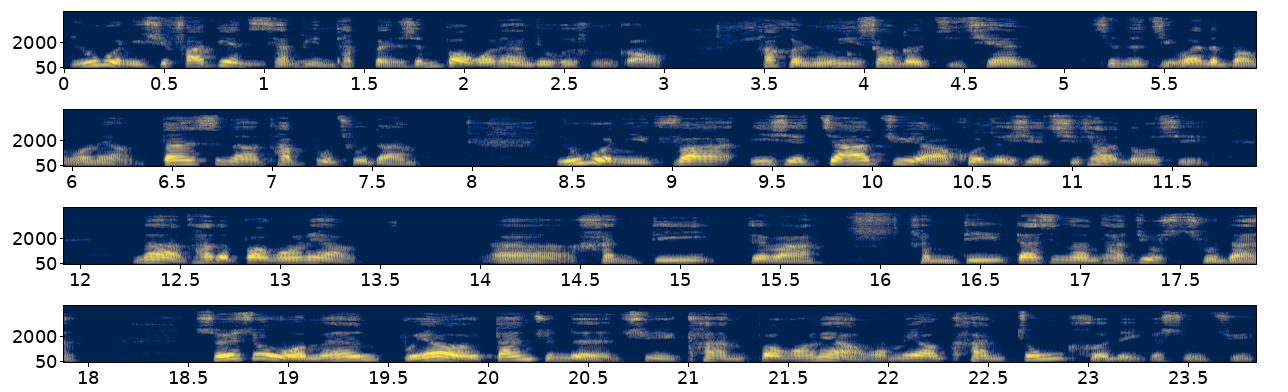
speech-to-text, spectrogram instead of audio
如果你去发电子产品，它本身曝光量就会很高，它很容易上到几千。甚至几万的曝光量，但是呢，它不出单。如果你发一些家具啊，或者一些其他的东西，那它的曝光量，呃，很低，对吧？很低，但是呢，它就是出单。所以说，我们不要单纯的去看曝光量，我们要看综合的一个数据，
